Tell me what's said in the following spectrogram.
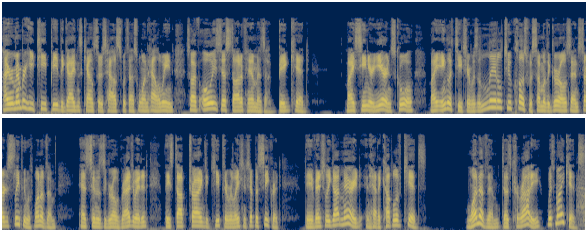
I remember he TP'd the guidance counselor's house with us one Halloween, so I've always just thought of him as a big kid. My senior year in school, my English teacher was a little too close with some of the girls and started sleeping with one of them. As soon as the girl graduated, they stopped trying to keep their relationship a secret. They eventually got married and had a couple of kids. One of them does karate with my kids.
